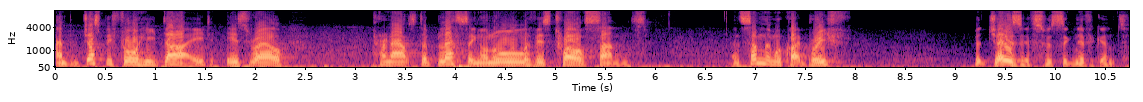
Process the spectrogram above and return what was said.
And just before he died, Israel pronounced a blessing on all of his 12 sons. And some of them were quite brief, but Joseph's was significant.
